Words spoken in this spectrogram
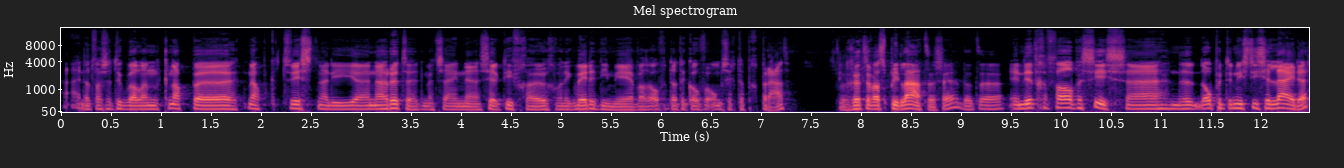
En dat was natuurlijk wel een knap, uh, knap twist naar, die, uh, naar Rutte met zijn uh, selectief geheugen. Want ik weet het niet meer wat, over, dat ik over omzicht heb gepraat. Rutte was Pilatus, hè? Dat, In dit geval precies. de, de opportunistische leider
